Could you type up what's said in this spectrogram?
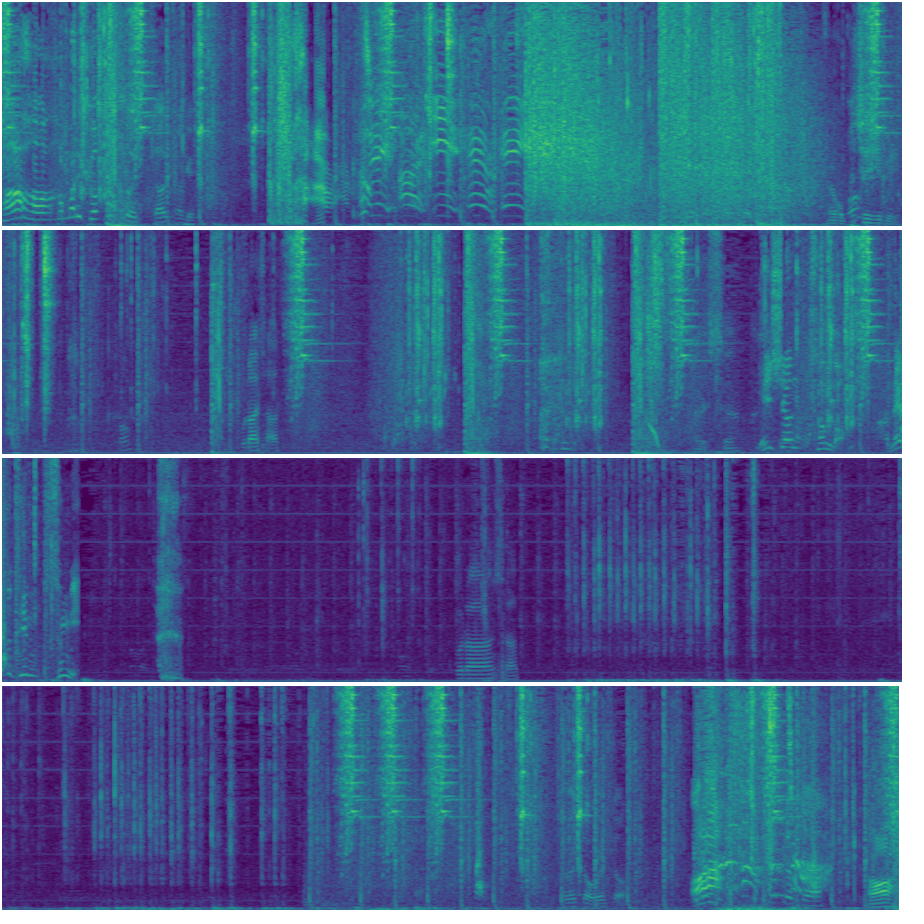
아하 한 마리 겹쳤어 씨, 짜증나게 G R E N A. 아이고 172 무라샷 나이스 미션 성공. 레드팀 승리. 무라샷 저 왼쪽 왼쪽 아! 꼈어 아아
